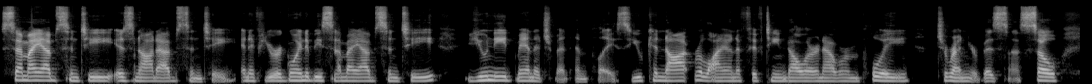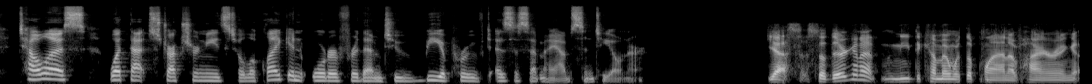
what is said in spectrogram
semi absentee is not absentee. And if you're going to be semi absentee, you need management in place. You cannot rely on a $15 an hour employee to run your business. So tell us what that structure needs to look like in order for them to be approved as a semi absentee owner. Yes, so they're going to need to come in with a plan of hiring a,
